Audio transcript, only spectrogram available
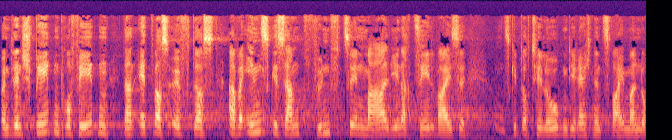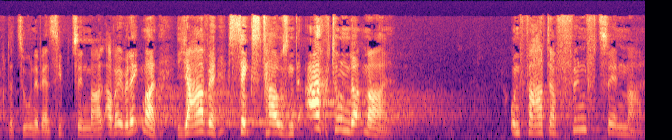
Und in den späten Propheten dann etwas öfters, aber insgesamt 15 Mal, je nach Zählweise, es gibt auch Theologen, die rechnen zweimal noch dazu, und dann wären 17 Mal. Aber überleg mal, Jahwe 6800 Mal und Vater 15 Mal.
